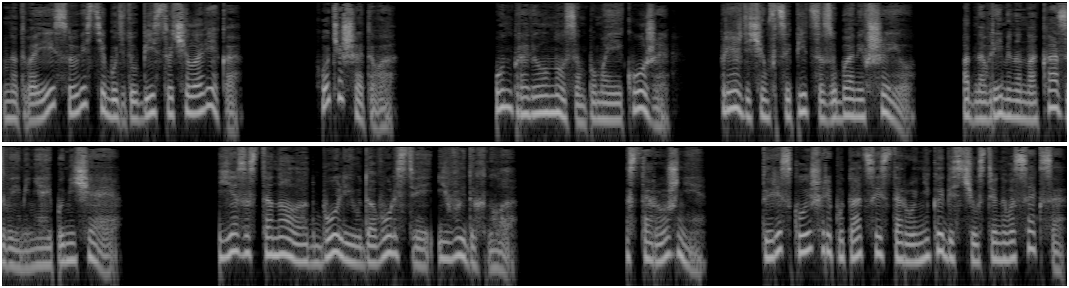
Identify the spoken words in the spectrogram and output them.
На твоей совести будет убийство человека. Хочешь этого? Он провел носом по моей коже, прежде чем вцепиться зубами в шею одновременно наказывая меня и помечая. Я застонала от боли и удовольствия и выдохнула. «Осторожнее. Ты рискуешь репутацией сторонника бесчувственного секса.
